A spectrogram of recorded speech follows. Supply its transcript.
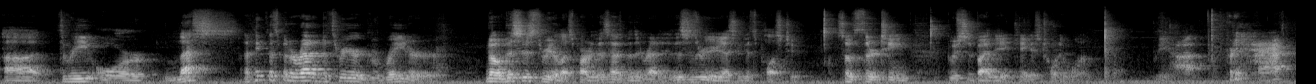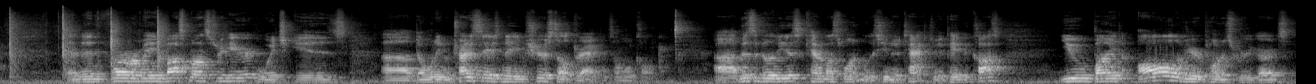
uh, three or less, I think that's been errated to three or greater. No, this is three or less. Pardon me. This has been errated. This is three or less. It gets plus two. So it's 13, boosted by the 8K is 21. Pretty hot. Pretty hot. And then for our main boss monster here, which is, uh, don't even try to say his name, Shura Stealth Dragon, we'll call him. Uh, this ability is counterblast one. When this unit attacks, you may pay the cost. You bind all of your opponent's rear guards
